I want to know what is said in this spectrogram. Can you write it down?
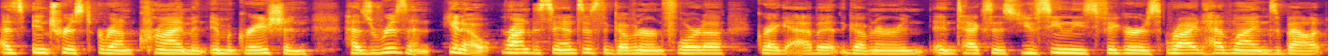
as interest around crime and immigration has risen. You know, Ron DeSantis, the governor in Florida, Greg Abbott, the governor in, in Texas, you've seen these figures ride headlines about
